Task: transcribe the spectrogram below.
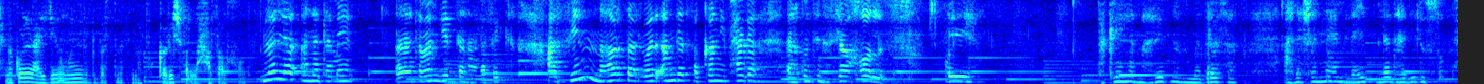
إحنا كل اللي عايزينه منك بس انك ما تفكريش في اللي حصل خالص لا لا أنا تمام أنا تمام جدا على فكرة. عارفين النهاردة الواد أمجد فكرني بحاجة أنا كنت ناسيها خالص. إيه؟ فاكرين لما هربنا من المدرسة علشان نعمل عيد ميلاد هديل الصبح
